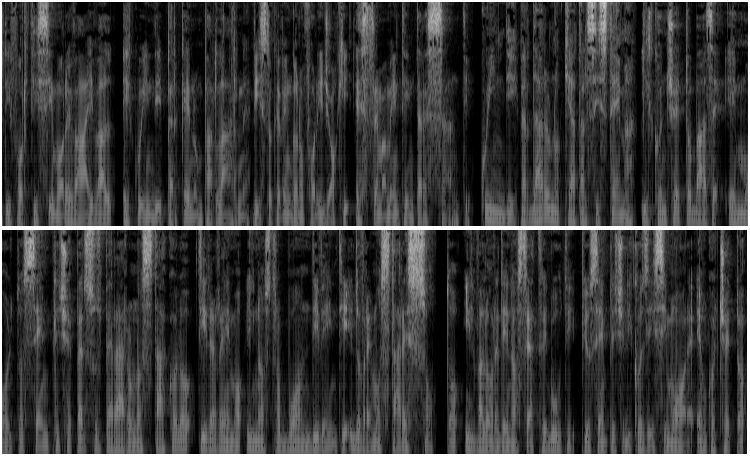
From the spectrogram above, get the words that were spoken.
di fortissimo revival e quindi perché non parlarne, visto che vengono fuori giochi estremamente interessanti. Quindi, per dare un'occhiata al sistema, il concetto base è molto semplice. Per superare un ostacolo tireremo il nostro buon di 20 e dovremo stare sotto il valore dei nostri attributi. Più semplice di così si muore, è un concetto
